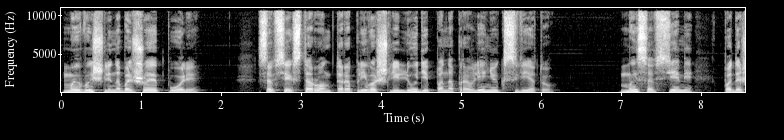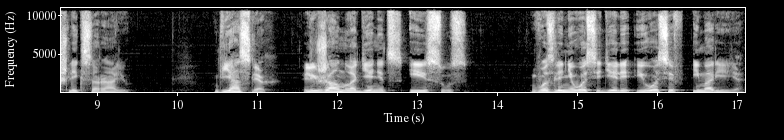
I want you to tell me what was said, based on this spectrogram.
Мы вышли на большое поле. Со всех сторон торопливо шли люди по направлению к свету. Мы со всеми подошли к сараю. В яслях лежал младенец Иисус. Возле него сидели Иосиф и Мария.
